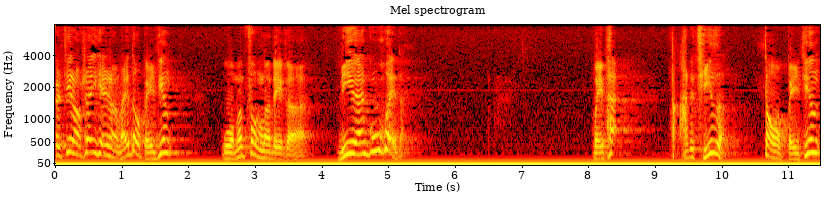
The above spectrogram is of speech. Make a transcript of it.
了。金少山先生来到北京，我们奉了这个梨园工会的。委派打着旗子到北京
